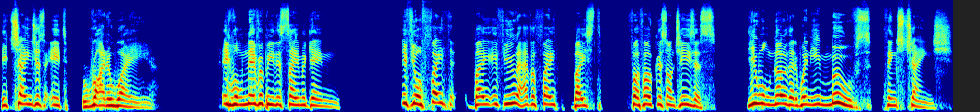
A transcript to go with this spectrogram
he changes it right away. It will never be the same again. If your faith, if you have a faith based focus on Jesus, you will know that when He moves, things change.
